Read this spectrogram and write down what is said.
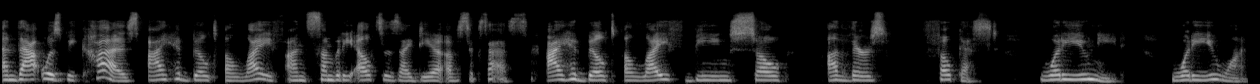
And that was because I had built a life on somebody else's idea of success. I had built a life being so others focused. What do you need? What do you want?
